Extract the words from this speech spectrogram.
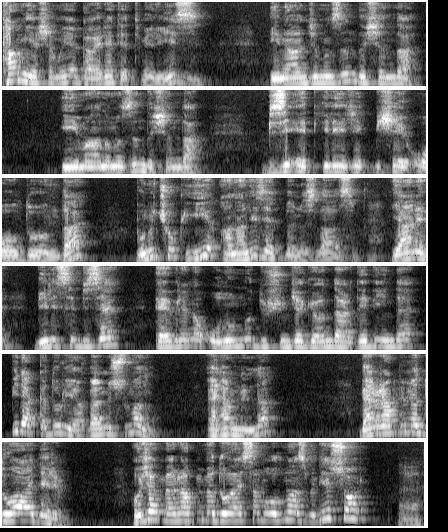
tam yaşamaya gayret etmeliyiz. İnancımızın dışında, imanımızın dışında bizi etkileyecek bir şey olduğunda bunu çok iyi analiz etmemiz lazım. Yani birisi bize evrene olumlu düşünce gönder dediğinde bir dakika dur ya ben Müslümanım. Elhamdülillah. Ben Rabbime dua ederim. Hocam ben Rabbime dua etsem olmaz mı diye sor. Evet.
